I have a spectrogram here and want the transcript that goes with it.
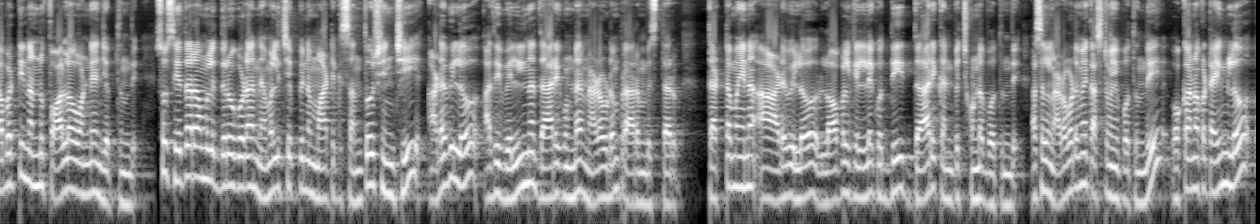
కాబట్టి నన్ను ఫాలో అవ్వండి అని చెప్తుంది. సో సీతారాములిద్దరూ కూడా నెమలి చెప్పిన మాటకి సంతోషించి అడవిలో అది వెళ్ళిన దారి గుండా నడవడం ప్రారంభిస్తారు. దట్టమైన ఆ అడవిలో లోపలికి వెళ్ళే కొద్దీ దారి కనిపించకుండా పోతుంది. అసలు నడవడమే కష్టమైపోతుంది. ఒకనొక టైంలో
